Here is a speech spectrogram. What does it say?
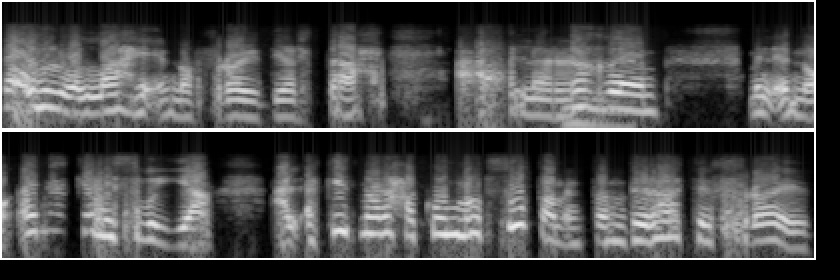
بقول والله إنه فرويد يرتاح على الرغم من إنه أنا كنسوية على الأكيد ما راح أكون مبسوطة من تنظيرات فرويد.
